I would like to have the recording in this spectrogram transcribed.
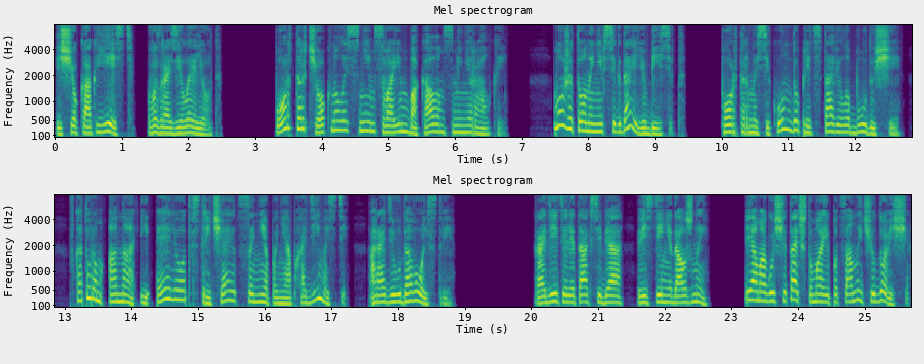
Еще как есть, возразил Эллиот. Портер чокнулась с ним своим бокалом с минералкой. Может, он и не всегда ее бесит, Портер на секунду представила будущее, в котором она и Элиот встречаются не по необходимости, а ради удовольствия. Родители так себя вести не должны. Я могу считать, что мои пацаны — чудовища.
